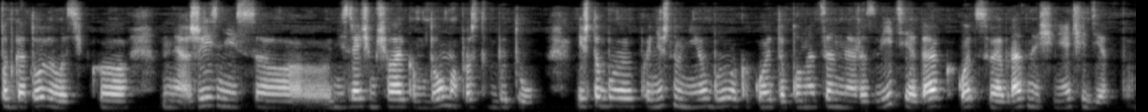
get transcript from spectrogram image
подготовилась к жизни с незрячим человеком дома, просто в быту. И чтобы, конечно, у нее было какое-то полноценное развитие, да, какое-то своеобразное щенячье детство.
